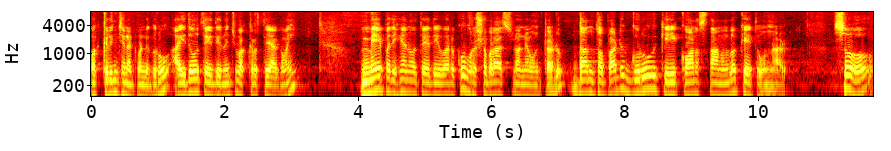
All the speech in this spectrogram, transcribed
వక్రించినటువంటి గురువు ఐదో తేదీ నుంచి వక్రత్యాగమై మే పదిహేనవ తేదీ వరకు వృషభ రాశిలోనే ఉంటాడు. దాంతోపాటు గురువుకి కోణస్థానంలో కేతు ఉన్నాడు. సో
